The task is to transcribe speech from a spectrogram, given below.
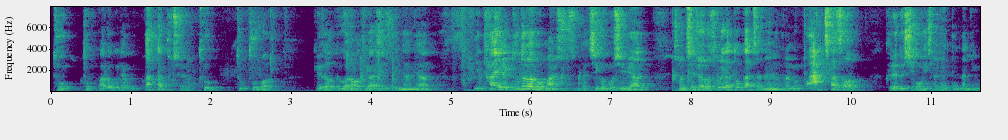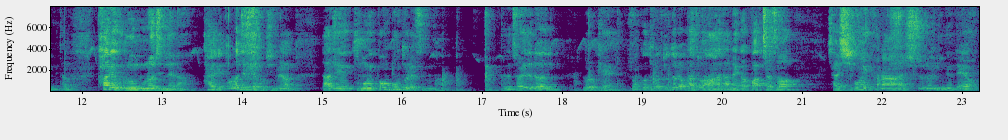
툭, 툭 바르고 그냥 딱딱 붙여요. 툭, 툭두 번. 그래서 그건 어떻게 하실 수 있냐면 이 타일을 두드려 보면 알 수 있습니다. 지금 보시면 전체적으로 소리가 똑같잖아요. 그러면 꽉 차서 그래도 시공이 잘 됐다는 얘기입니다. 타일이 우르르 무너진 데나 타일이 떨어진 데 보시면 나중에 구멍이 뻥뻥 뚫렸습니다. 그래서 저희들은 이렇게 손끝으로 두드려 봐도 아 안에가 꽉 차서 잘 시공했구나 알 수는 있는데요.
